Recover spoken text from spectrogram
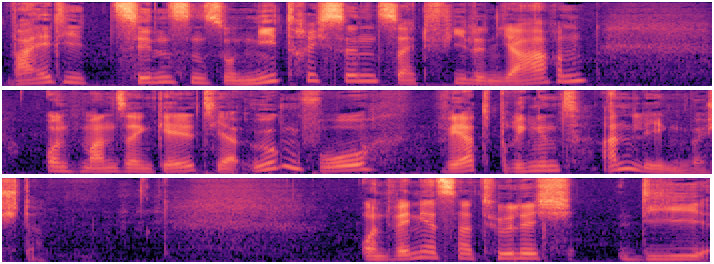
weil die Zinsen so niedrig sind seit vielen Jahren und man sein Geld ja irgendwo wertbringend anlegen möchte. Und wenn jetzt natürlich die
